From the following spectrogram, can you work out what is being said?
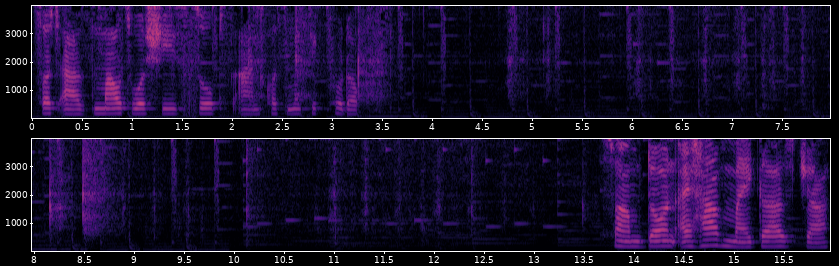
such as mouthwashes, soaps and cosmetic products. So i'm done. I have my glass jar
